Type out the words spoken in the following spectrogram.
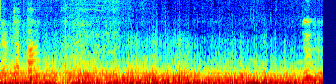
やっちゃったルル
